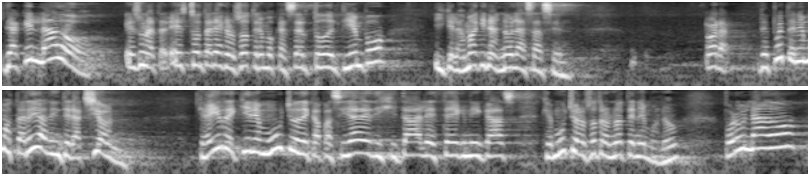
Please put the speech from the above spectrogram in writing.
de aquel lado, es una, son tareas que nosotros tenemos que hacer todo el tiempo y que las máquinas no las hacen. Ahora, después tenemos tareas de interacción, que ahí requieren mucho de capacidades digitales, técnicas, que muchos de nosotros no tenemos, ¿no? Por un lado,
